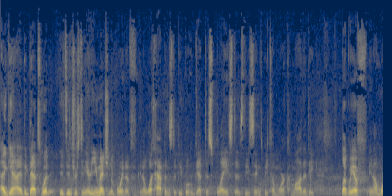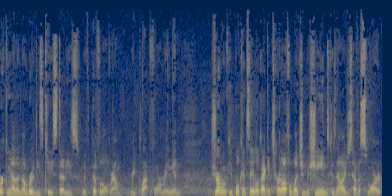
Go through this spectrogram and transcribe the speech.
again, I think that's what is interesting here. You mentioned the point of you know what happens to people who get displaced as these things become more commodity. Look, we have you know I'm working on a number of these case studies with Pivotal around replatforming, and sure, when people can say, look, I can turn off a bunch of machines because now I just have a smart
